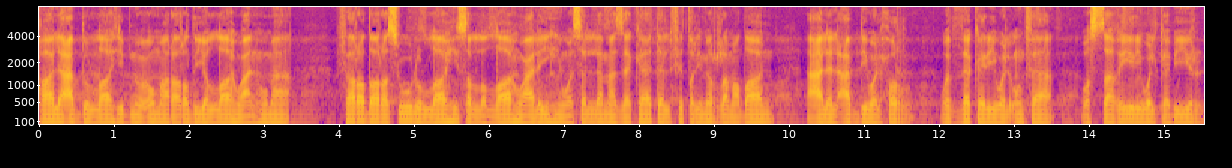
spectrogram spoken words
قال عبد الله بن عمر رضي الله عنهما فرض رسول الله صلى الله عليه وسلم زكاة الفطر من رمضان على العبد والحر والذكر والأنثى والصغير والكبير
